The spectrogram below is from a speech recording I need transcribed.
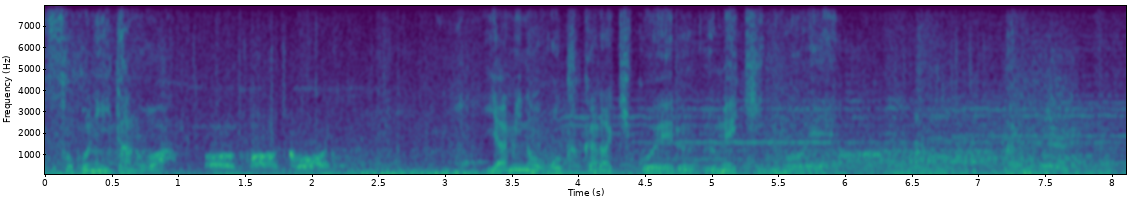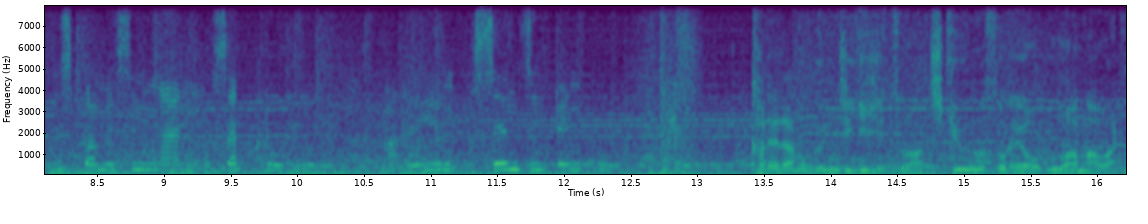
そこにいたのは闇の奥から聞こえるうめき声。Isiphambesincane sadubula mara senza into enkulu 彼らの軍事技術は地球のそれを上回り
